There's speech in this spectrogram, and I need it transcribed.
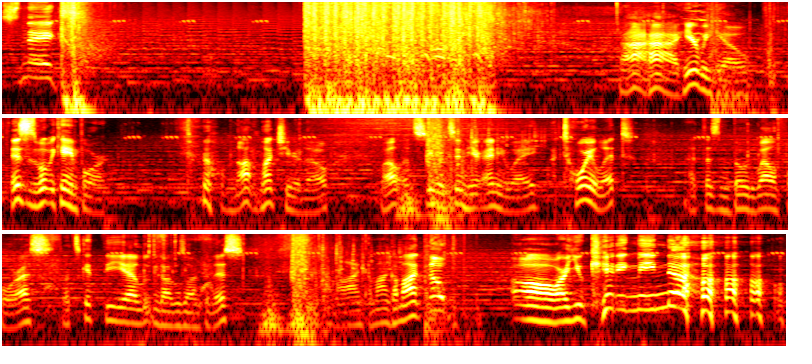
Snakes! Here we go. This is what we came for. oh, not much here, though. Well, let's see what's in here anyway. A toilet. That doesn't bode well for us. Let's get the uh, looting goggles on for this. Come on, come on, come on. Nope! Oh, are you kidding me? No!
